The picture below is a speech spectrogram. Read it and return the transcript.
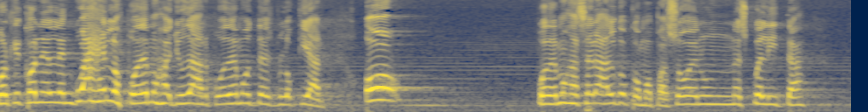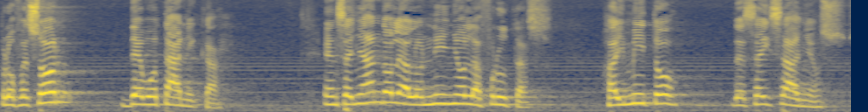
porque con el lenguaje los podemos ayudar, podemos desbloquear o podemos hacer algo como pasó en una escuelita, profesor de botánica, enseñándole a los niños las frutas. Jaimito de seis años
